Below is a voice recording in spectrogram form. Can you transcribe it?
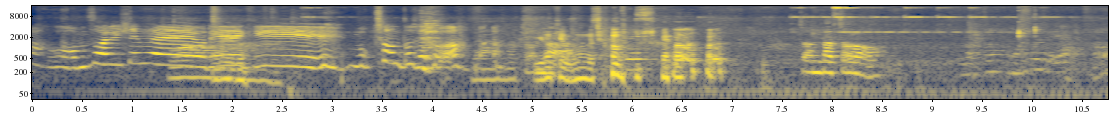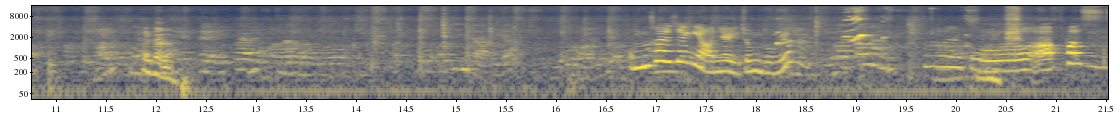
아, 엄살이 심해 우리 애기. 목천도 좋아. 이렇게 우는 거 처음 봤어요. 쩐다 쩔어 엄살쟁이 아니야 이 정도면? 아이고 아팠어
